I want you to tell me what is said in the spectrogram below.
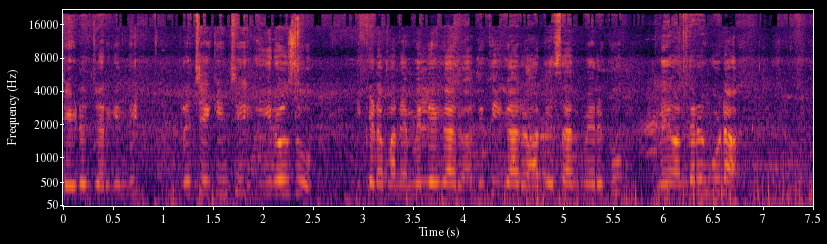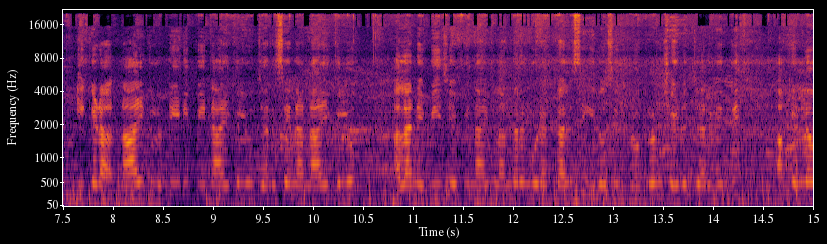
చేయడం జరిగింది. ప్రత్యేకించి ఈరోజు ఇక్కడ మన ఎమ్మెల్యే గారు అతిథి గారు ఆదేశాల మేరకు మేమందరం కూడా ఇక్కడ నాయకులు టీడీపీ నాయకులు జనసేన నాయకులు అలానే బీజేపీ నాయకులు అందరం కూడా కలిసి ఈరోజు ఈ ప్రోగ్రామ్ చేయడం జరిగింది. అక్కడలో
